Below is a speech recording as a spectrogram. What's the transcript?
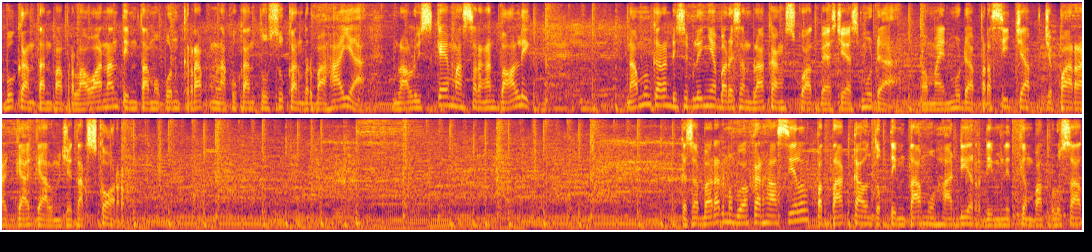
Bukan tanpa perlawanan, tim tamu pun kerap melakukan tusukan berbahaya melalui skema serangan balik. Namun karena disiplinnya barisan belakang skuad BSJS muda, pemain muda Persijap Jepara gagal mencetak skor. Kesabaran membuahkan hasil, petaka untuk tim tamu hadir di menit ke-41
